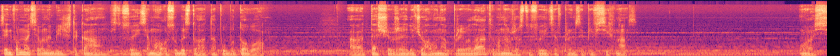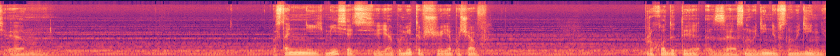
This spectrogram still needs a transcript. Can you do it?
ця інформація вона більш така стосується мого особистого та побутового. А те, що вже до чого вона привела, то вона вже стосується, в принципі, всіх нас. Ось. Ем, Останній місяць я помітив, що я почав проходити з сновидіння в сновидіння.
